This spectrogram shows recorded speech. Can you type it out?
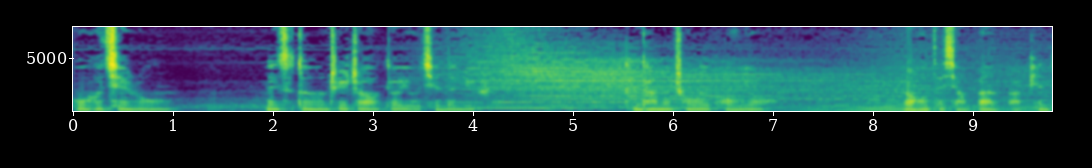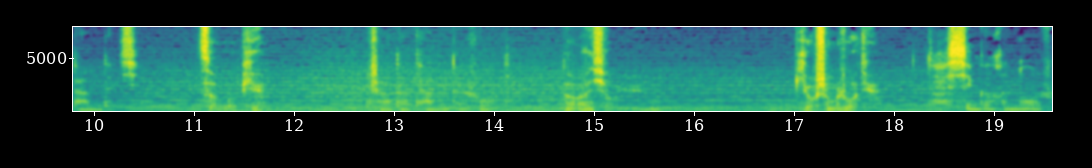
我和钱荣每次都用这招钓有钱的女人，跟他们成为朋友，然后再想办法骗他们的钱。怎么骗？找到他们的弱点。那安小云有什么弱点？她性格很懦弱，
